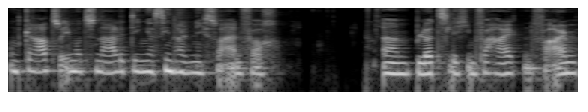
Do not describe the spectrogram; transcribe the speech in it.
und gerade so emotionale Dinge sind halt nicht so einfach ähm, plötzlich im Verhalten. Vor allem,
